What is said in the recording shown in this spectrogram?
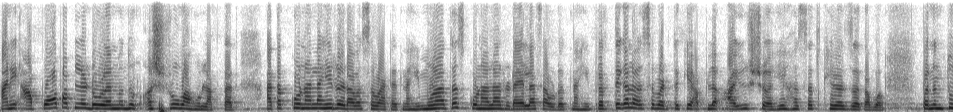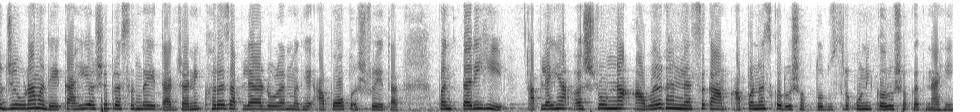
आणि आपोआप आपल्या डोळ्यांमधून अश्रू वाहू लागतात. आता कोणालाही रडावंसं वाटत नाही. मुळातच कोणाला रडायलाच आवडत नाही. प्रत्येकाला असं वाटतं की आपलं आयुष्य हे हसत खेळत जगावं. परंतु जीवनामध्ये काही असे प्रसंग येतात ज्याने खरंच आपल्या डोळ्यांमध्ये आपोआप अश्रू येतात. पण तरीही आपल्या ह्या अश्रूंना आवर घालण्याचं काम आपणच करू शकतो दुसरं कोणी करू शकत नाही.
